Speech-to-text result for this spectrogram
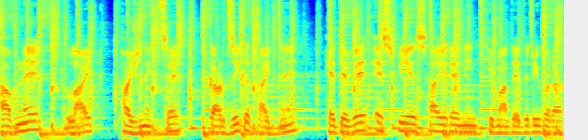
Հավնե լայք բաժնեկցե դարձիկը թայտնե հետեւե SBS հայրենին թիմադեդի վրա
